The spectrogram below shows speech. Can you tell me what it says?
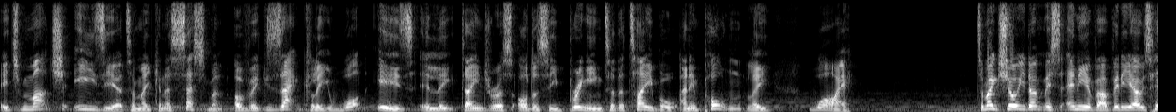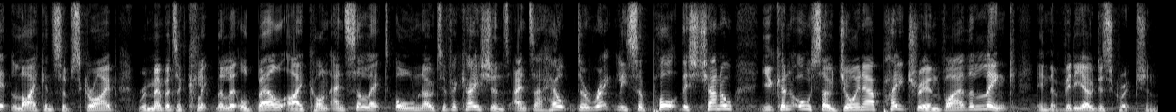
it's much easier to make an assessment of exactly what is Elite Dangerous Odyssey bringing to the table and importantly why. To make sure you don't miss any of our videos hit like and subscribe. Remember to click the little bell icon and select all notifications and to help directly support this channel you can also join our Patreon via the link in the video description.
